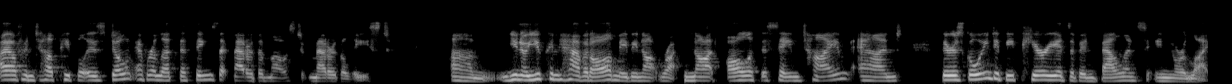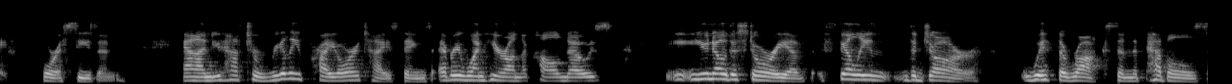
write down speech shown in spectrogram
i often tell people is don't ever let the things that matter the most matter the least um, you know you can have it all maybe not not all at the same time and there's going to be periods of imbalance in your life for a season. And you have to really prioritize things. Everyone here on the call knows you know the story of filling the jar with the rocks and the pebbles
